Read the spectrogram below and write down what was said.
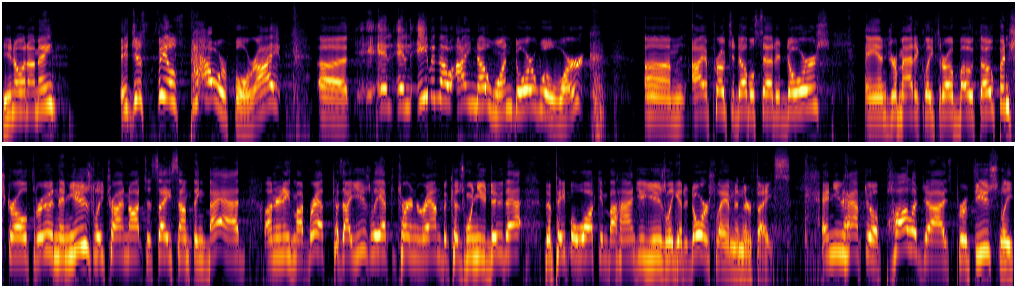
You know what I mean? It just feels powerful, right? Uh, and, and even though I know one door will work, um, I approach a double set of doors and dramatically throw both open, stroll through, and then usually try not to say something bad underneath my breath because I usually have to turn around because when you do that, the people walking behind you usually get a door slammed in their face. And you have to apologize profusely.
